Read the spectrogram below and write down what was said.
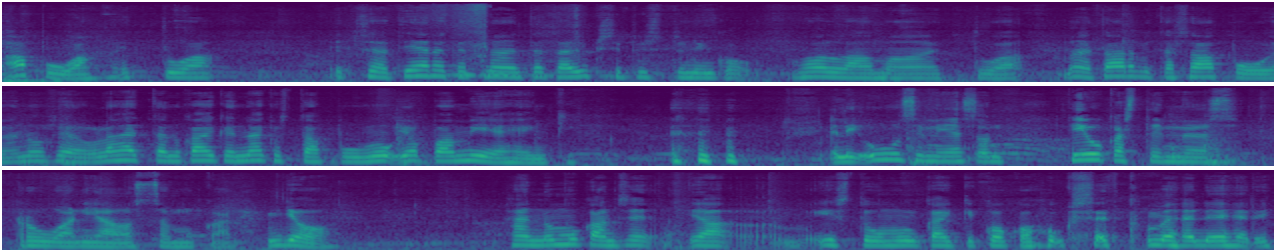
apua, että tuo, että sä tiedät, että mä en tätä yksi pysty niinku hollaamaan, että tuo, mä tarvitaan apua. Ja no se on lähettänyt kaiken näköistä apua, jopa miehenkin. Eli uusi mies on tiukasti myös ruoanjaossa mukana. Joo. Hän on mukaan se ja istuu mun kaikki kokoukset, kun mä en ehdi.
